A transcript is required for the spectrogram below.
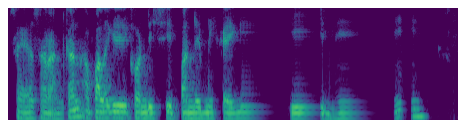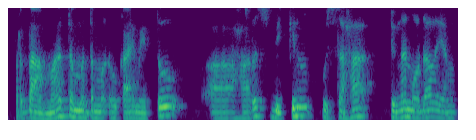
saya sarankan apalagi di kondisi pandemi kayak gini Pertama, teman-teman UKM itu uh, harus bikin usaha dengan modal yang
